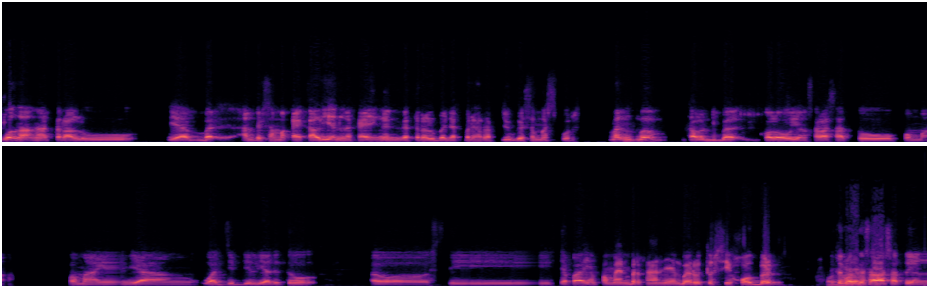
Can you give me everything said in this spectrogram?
gue nggak nggak terlalu ya hampir sama kayak kalian lah. Kayaknya nggak- terlalu banyak berharap juga sama Spurs. Cuman Hmm. gue kalau di kalau yang salah satu pema- pemain yang wajib dilihat itu eh, si siapa yang pemain bertahan yang baru tuh si Holberg itu menurut gue salah satu yang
